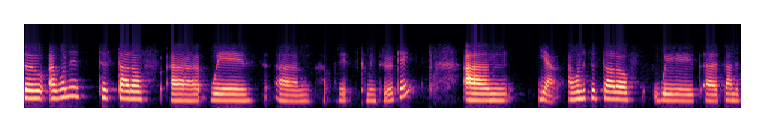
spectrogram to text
so I wanted to start off uh, with um, hopefully it's coming through okay. Um, yeah, I wanted to start off with uh, standard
